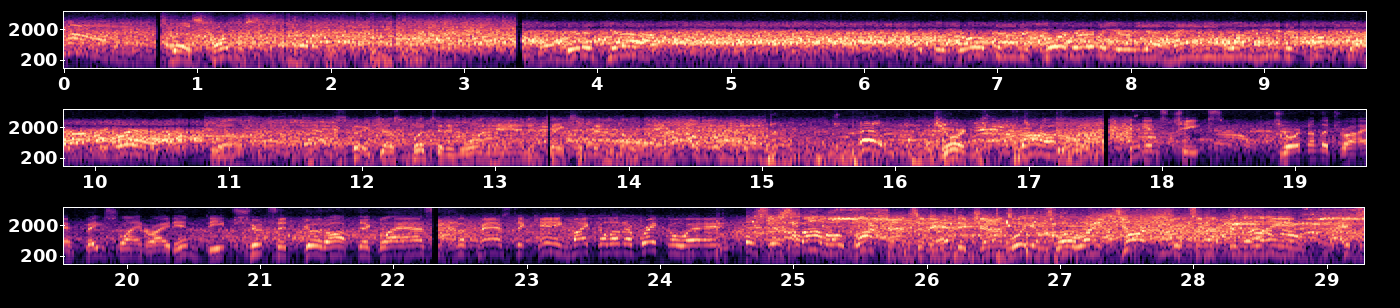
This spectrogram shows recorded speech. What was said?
my. This, folks. and did a job. Michael drove down the court earlier, the hanging one-handed pump shot off the glass. Well, so he just puts it in one hand and takes it down the lane. Jordan. Against Cheeks. Jordan on the drive. Baseline right in deep. Shoots it good off the glass. The pass to King. Michael on a breakaway. His follow. Block Johnson ahead to John Williams. Low right. Jordan boots it up in the lane. It's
